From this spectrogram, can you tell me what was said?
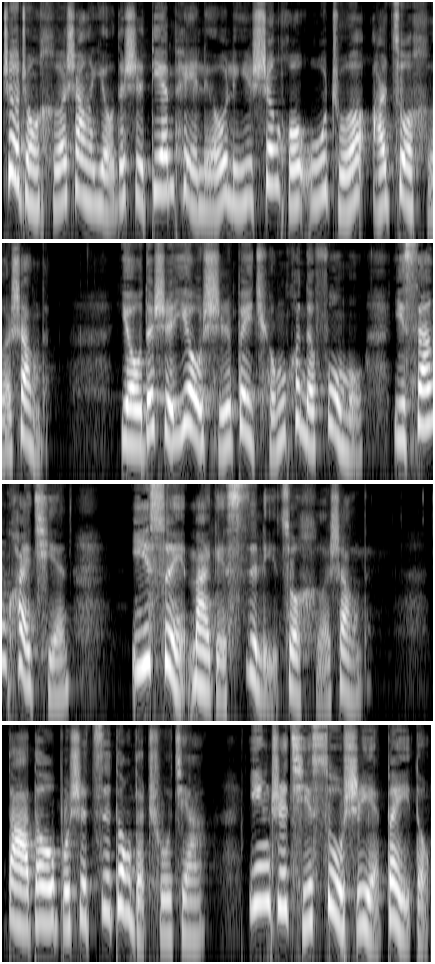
这种和尚有的是颠沛流离、生活无着而做和尚的。有的是幼时被穷困的父母以三块钱一岁卖给寺里做和尚的，大都不是自动的出家，因知其素食也被动。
